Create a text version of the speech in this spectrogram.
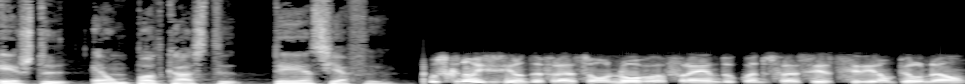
Este é um podcast TSF. Os que não exigiram da França um novo referendo quando os franceses decidiram pelo não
